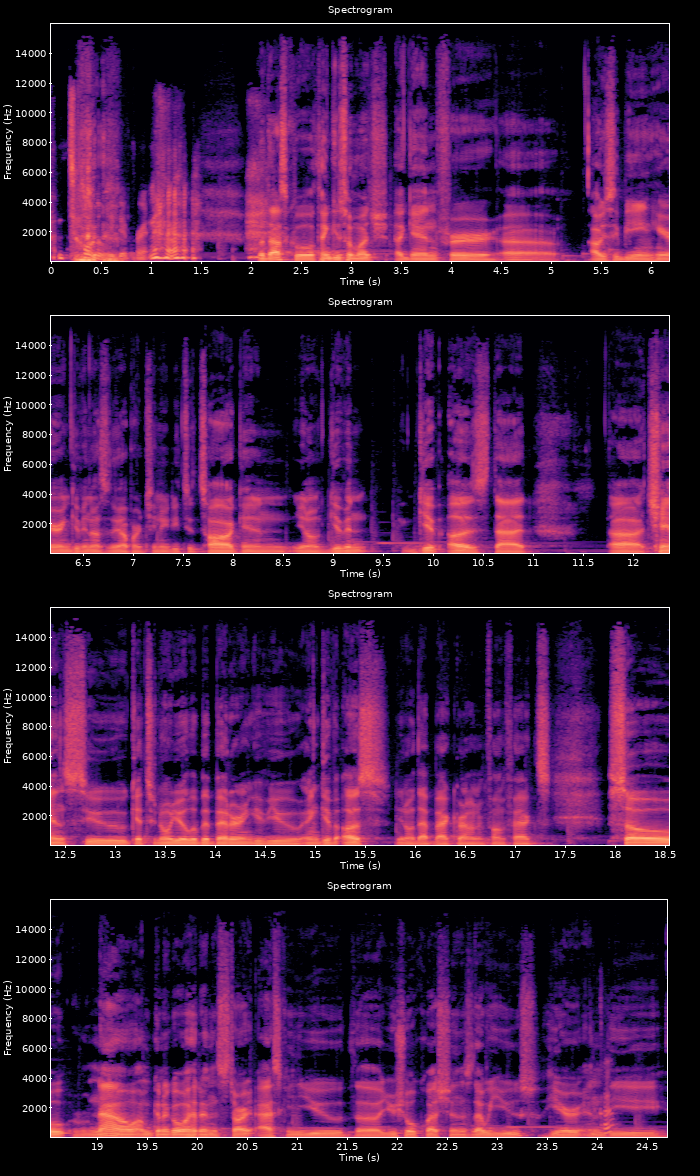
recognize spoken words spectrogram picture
totally different. but that's cool. Thank you so much again for uh, obviously being here and giving us the opportunity to talk and you know giving give us that uh, chance to get to know you a little bit better and give you and give us you know that background and fun facts. So now i'm gonna go ahead and start asking you the usual questions that we use here in okay. the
